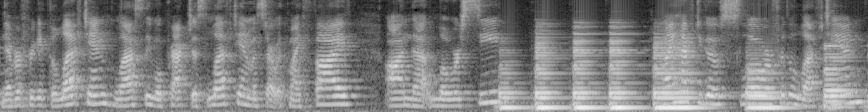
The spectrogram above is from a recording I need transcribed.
Never forget the left hand. Lastly, we'll practice left hand. I'm gonna start with my five on that lower C. I have to go slower for the left hand.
